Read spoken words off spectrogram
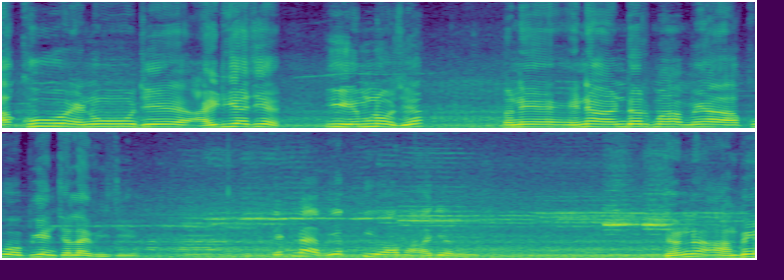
આખું એનું જે આઈડિયા છે એ એમનો છે. અને એના અંડરમાં મેં આખું અભિયાન ચલાવી છે. કેટલા વ્યક્તિઓ આમાં હાજર હોય જન અમે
